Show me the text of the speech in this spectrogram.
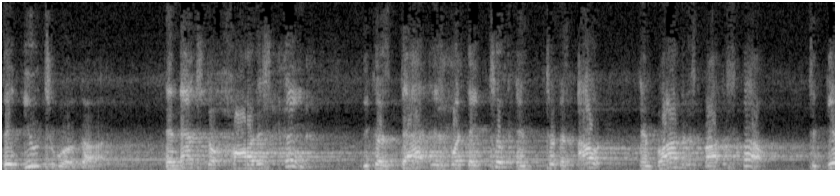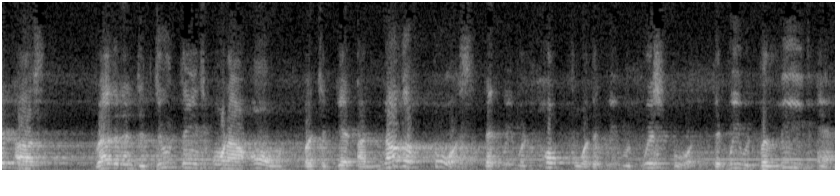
that you two are God. And that's the hardest thing. Because that is what they took and took us out and blinded us by the spell. To get us rather than to do things on our own, but to get another force that we would hope for, that we would wish for, that we would believe in.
